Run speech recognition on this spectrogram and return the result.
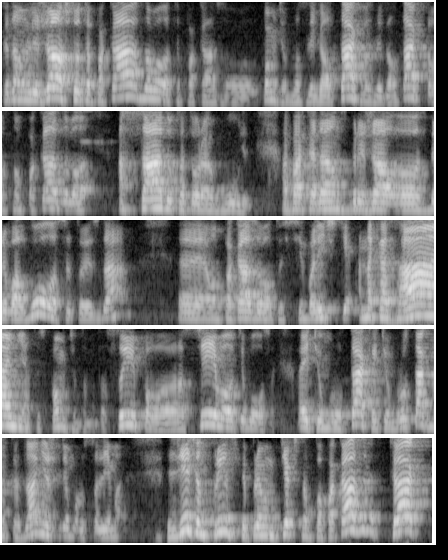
когда он лежал, что-то показывал, это показывал, помните, он возлегал так, возлегал так, это в основном показывало осаду, которая будет. А когда он сбрежал, э, сбривал волосы, то есть, да, э, он показывал то есть, символические наказания, то есть, помните, он там это сыпал, рассеивал эти волосы, а эти умрут так, эти умрут так, наказание жителям Иерусалима. Здесь он, в принципе, прямым текстом показывает, как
